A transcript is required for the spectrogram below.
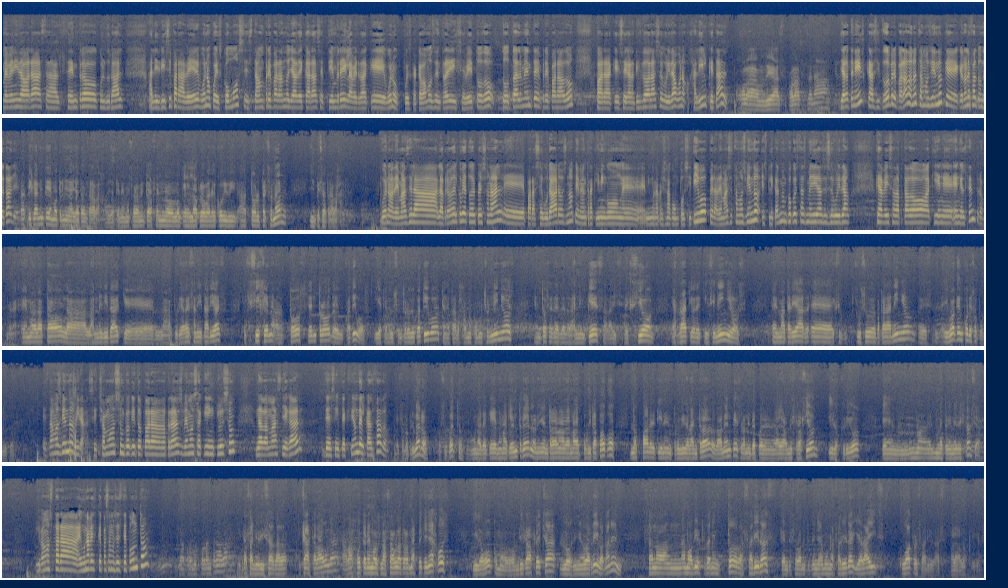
Me he venido ahora hasta el Centro Cultural Al Idrisi para ver, bueno, pues cómo se están preparando ya de cara a septiembre y la verdad que, bueno, pues que acabamos de entrar y se ve todo totalmente preparado para que se garantice toda la seguridad. Bueno, Jalil, ¿qué tal? Hola, buenos días. Hola, Susana. Ya lo tenéis casi todo preparado, ¿no? Estamos viendo que, que no le falta un detalle. Prácticamente hemos terminado ya todo el trabajo. Ya tenemos solamente hacernos lo que es la prueba del COVID a todo el personal y empezar a trabajar. Bueno, además de la, prueba del COVID a todo el personal, eh, para aseguraros ¿no? que no entra aquí ningún, eh, ninguna persona con positivo, pero además estamos viendo, explicadme un poco estas medidas de seguridad que habéis adaptado aquí en, en el centro. Bueno, hemos adaptado la- las medidas que las autoridades sanitarias exigen a todos centros educativos. Y este es un centro educativo, trabajamos con muchos niños, entonces desde la limpieza, la desinfección, el ratio de 15 niños, el material eh, exclusivo para cada niño, igual que en un colegio público. Estamos viendo, mira, si echamos un poquito para atrás, vemos aquí incluso, nada más llegar, desinfección del calzado. Eso es lo primero, por supuesto. Una vez que nada más que entre, los niños entrarán además poquito a poco, los padres tienen prohibida la entrada totalmente, solamente pueden ir la administración y los críos en, uno- en un metro y medio de distancia. Y vamos para, una vez que pasamos este punto, Ya pasamos por la entrada, está señalizada cada, cada aula, abajo tenemos las aulas de los más pequeñajos y luego, como indica la flecha, los niños de arriba también. Se han- han- hemos abierto también todas las salidas, que antes solamente teníamos una salida y ahora hay cuatro salidas para los críos.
